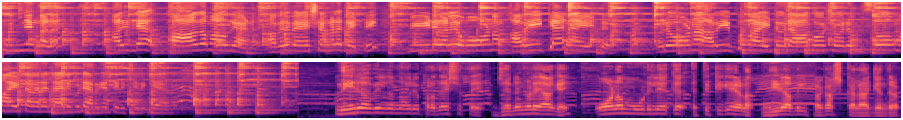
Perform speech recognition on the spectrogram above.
കുഞ്ഞുങ്ങൾ അതിന്റെ ഭാഗമാവുകയാണ്. അവർ വേഷങ്ങൾ കെട്ടി വീടുകളിൽ ഓണം അറിയിക്കാനായിട്ട് ഒരു ഓണ അറിയിപ്പുമായിട്ട് ഒരു ആഘോഷം ഒരു ഉത്സവമായിട്ട് അവരെല്ലാവരും കൂടി ഇറങ്ങി തിരിച്ചിരിക്കുകയാണ്. നീരാവിൽ നിന്ന ഒരു പ്രദേശത്തെ ജനങ്ങളെയാകെ ഓണം മൂടിലേക്ക് എത്തിക്കുകയാണ് നീരാവിൽ പ്രകാശ് കലാകേന്ദ്രം.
